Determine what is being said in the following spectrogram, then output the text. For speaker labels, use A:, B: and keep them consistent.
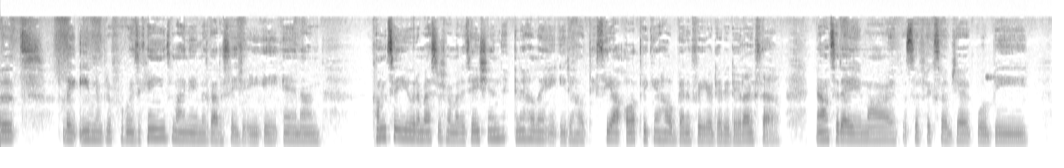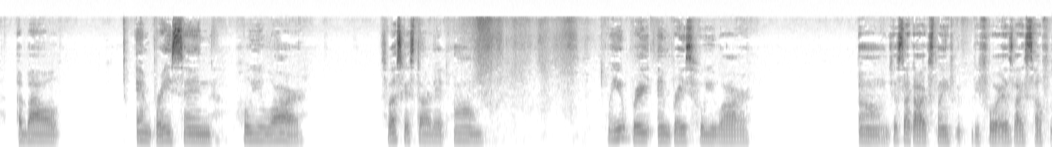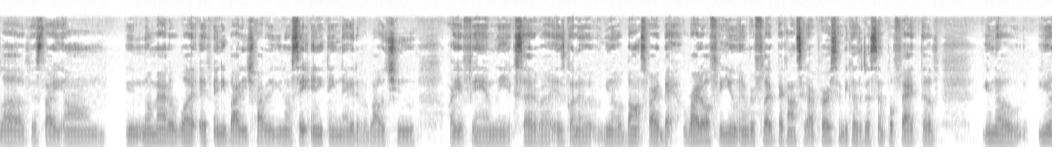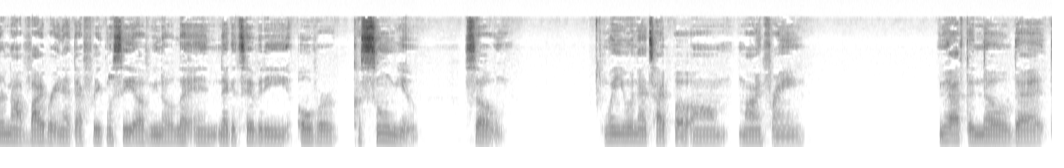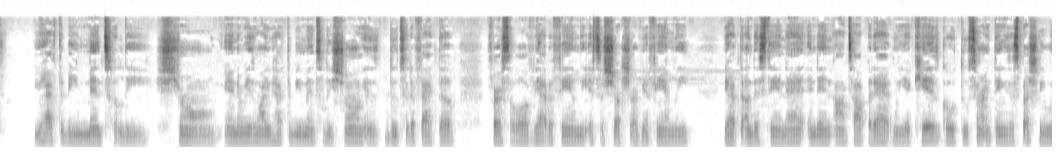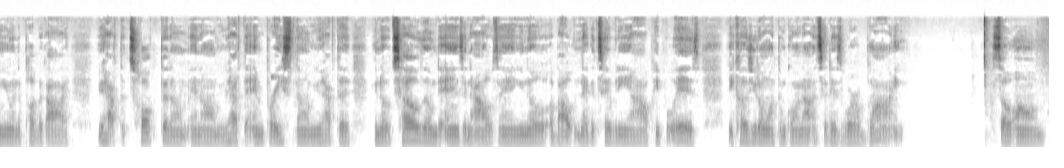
A: Good late evening, beautiful queens and kings. My name is Goddess Staysia 88, and I'm coming to you with a message from meditation, inner healing, and eating healthy. See how all three can help benefit your day to day lifestyle. Now, today, my specific subject will be about embracing who you are. So let's get started. Um, when you embrace who you are, um, just like I explained before, it's like self love. It's like um, no matter what, if anybody try to you know say anything negative about you or your family, etc., is gonna you know bounce right back right off of you and reflect back onto that person because of the simple fact of you know you're not vibrating at that frequency of you know letting negativity over consume you. So when you're in that type of um mind frame you have to know that you have to be mentally strong. And the reason why you have to be mentally strong is due to the fact of, first of all, if you have a family, it's the structure of your family. You have to understand that. And then on top of that, when your kids go through certain things, especially when you're in the public eye, you have to talk to them and um you have to embrace them. You have to, you know, tell them the ins and outs and, you know, about negativity and how people is because you don't want them going out into this world blind. So um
